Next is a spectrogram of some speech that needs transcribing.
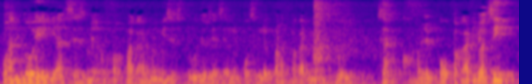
cuando ella se esmeró para pagarme mis estudios y hacía lo imposible para pagar mis estudios? O sea, ¿cómo le puedo pagar yo así?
